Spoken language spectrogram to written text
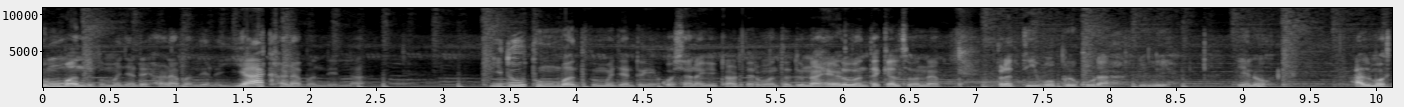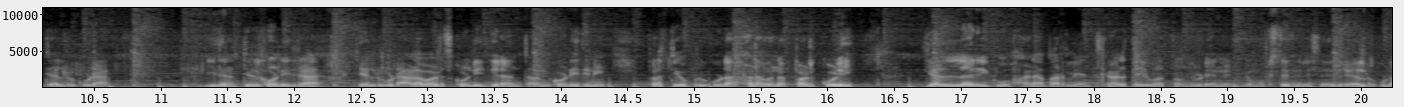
ತುಂಬ ಅಂದರೆ ತುಂಬ ಜನರಿಗೆ ಹಣ ಬಂದಿಲ್ಲ. ಯಾಕೆ ಹಣ ಬಂದಿಲ್ಲ? ಇದು ತುಂಬ ಅಂತ ತುಂಬ ಜನರಿಗೆ ಕ್ವಶನ್ ಆಗಿ ಕಾಡ್ತಾ ಇರುವಂಥದ್ದು ನಾನು ಹೇಳುವಂಥ ಕೆಲಸವನ್ನು ಪ್ರತಿಯೊಬ್ಬರು ಕೂಡ ಇಲ್ಲಿ ಏನು ಆಲ್ಮೋಸ್ಟ್ ಎಲ್ಲರೂ ಕೂಡ ಇದನ್ನು ತಿಳ್ಕೊಂಡಿದ್ದೀರಾ? ಎಲ್ಲರೂ ಕೂಡ ಅಳವಡಿಸ್ಕೊಂಡಿದ್ದೀರಾ ಅಂತ ಅಂದ್ಕೊಂಡಿದ್ದೀನಿ ಪ್ರತಿಯೊಬ್ಬರು ಕೂಡ ಹಣವನ್ನು ಪಡ್ಕೊಳ್ಳಿ. ಎಲ್ಲರಿಗೂ ಹಣ ಬರಲಿ ಅಂತ ಹೇಳ್ತಾ ಇವತ್ತೊಂದು ವಿಡಿಯೋ ನಿಮಗೆ ಮುಗಿಸ್ತಿದ್ದೀನಿ ಸ್ನೇಹಿತರೆ. ಎಲ್ಲರೂ ಕೂಡ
